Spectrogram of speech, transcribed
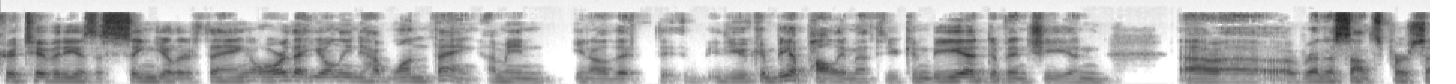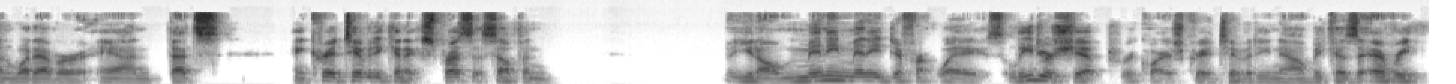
creativity is a singular thing or that you only have one thing. I mean you know that you can be a polymath you can be a da vinci and uh, a renaissance person whatever and that's and creativity can express itself in you know many many different ways. Leadership requires creativity now because every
